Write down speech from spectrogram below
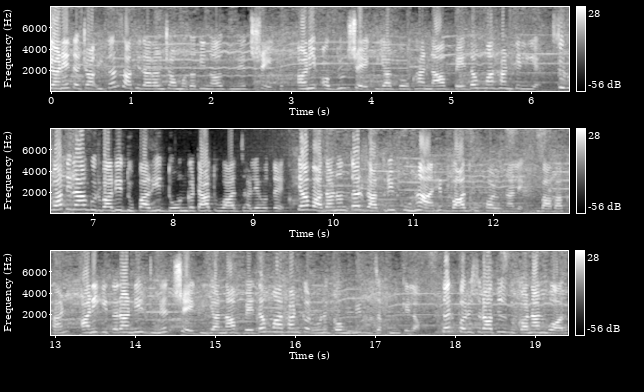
याने त्याच्या इतर साथीदारांच्या मदतीनं जुनेद शेख आणि अब्दुल शेख या दोघांना बेदम मारहाण केली आहे. सुरुवातीला गुरुवारी दुपारी दोन गटात वाद झाले होते. त्या वादानंतर रात्री पुन्हा हे वाद उफाळून आले. बाबा खान आणि इतरांनी जुनेद शेख यांना बेदम मारहाण करून गंभीर जखमी केलं. तर परिसरातील दुकानांवर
